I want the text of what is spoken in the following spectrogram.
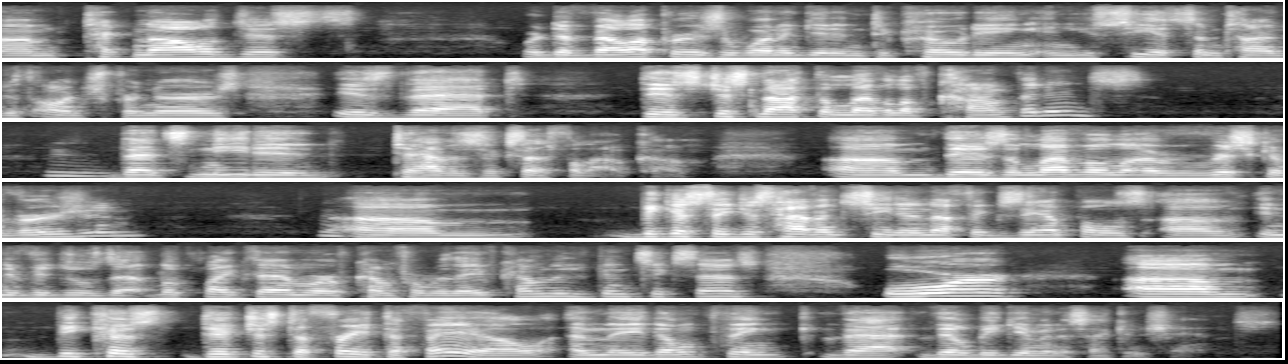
um, technologists or developers who want to get into coding, and you see it sometimes with entrepreneurs, is that there's just not the level of confidence Mm. that's needed to have a successful outcome. Um, there's a level of risk aversion Mhm. um, because they just haven't seen enough examples of individuals that look like them or have come from where they've come who've been success, or um, because they're just afraid to fail and they don't think that they'll be given a second chance,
